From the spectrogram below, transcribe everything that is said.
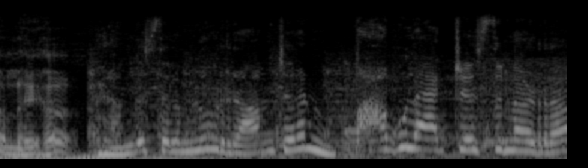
అన్నయ్య. రంగస్థలంలో రామ్ చరణ్ బాబులా యాక్ట్ చేస్తున్నాడు రా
